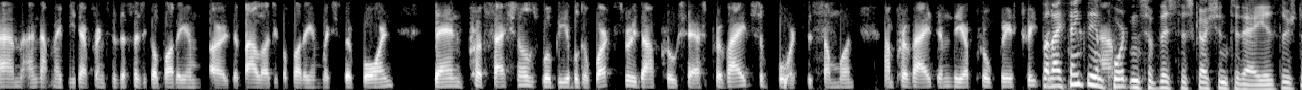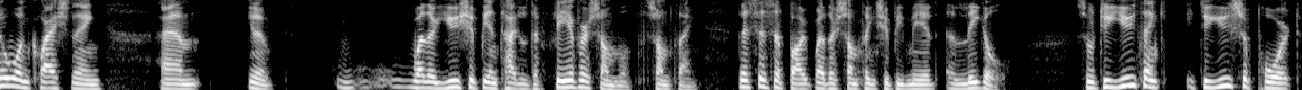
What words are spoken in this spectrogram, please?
um, and that might be different to the physical body or the biological body in which they're born, then professionals will be able to work through that process, provide support to someone, and provide them the appropriate treatment. But I think the um, importance um, of this discussion today is there's no one questioning, um, you know, whether you should be entitled to favour some, something. This is about whether something should be made illegal. So, do you think, do you support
